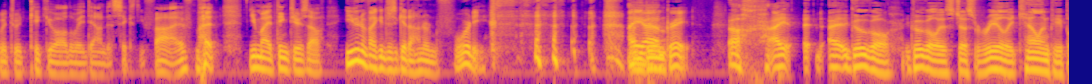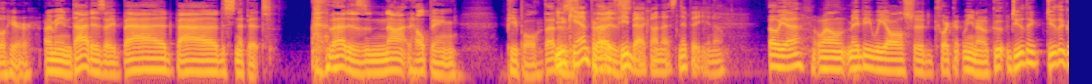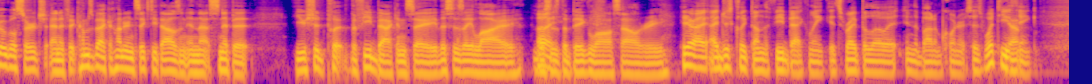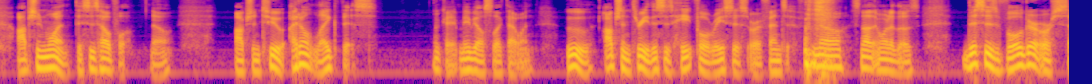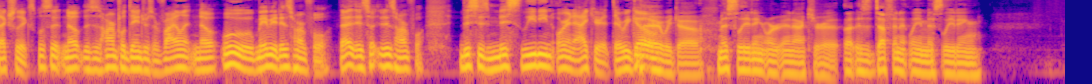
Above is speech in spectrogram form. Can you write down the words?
which would kick you all the way down to 65, but you might think to yourself, even if I could just get 140, I'm I, doing um, great. Oh, I, I Google Google is just really killing people here. I mean, that is a bad bad snippet. that is not helping people. That You is- can provide feedback on that snippet, you know? Oh yeah. Well, maybe we all should click. You know, go, do the do the Google search, and if it comes back 160,000 in that snippet, you should put the feedback and say this is a lie. This is the big law salary. Here, I, I just clicked on the feedback link. It's right below it in the bottom corner. It says, What do you Yep. think? Option one, this is helpful. No. Option two, I don't like this. Okay, maybe I'll select that one. Ooh, option three, this is hateful, racist, or offensive. No, it's not one of those. This is vulgar or sexually explicit. Nope. This is harmful, dangerous, or violent. No. Ooh, maybe it is harmful. That is it is harmful. This is misleading or inaccurate. There we go. There we go. Misleading or inaccurate. That is definitely misleading.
